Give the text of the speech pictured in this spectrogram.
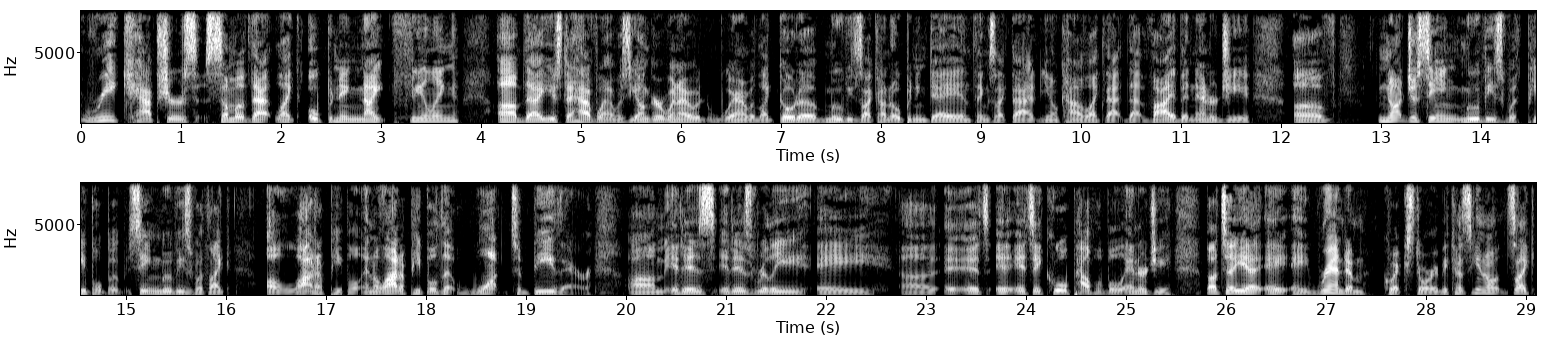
recaptures some of that like opening night feeling uh, that I used to have when I was younger, when I would when I would like go to movies like on opening day and things like that. You know, kind of like that that vibe and energy of not just seeing movies with people, but seeing movies with like a lot of people and a lot of people that want to be there. Um, it is it is really a uh, it's it's a cool, palpable energy. But I'll tell you a, a random quick story because you know it's like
